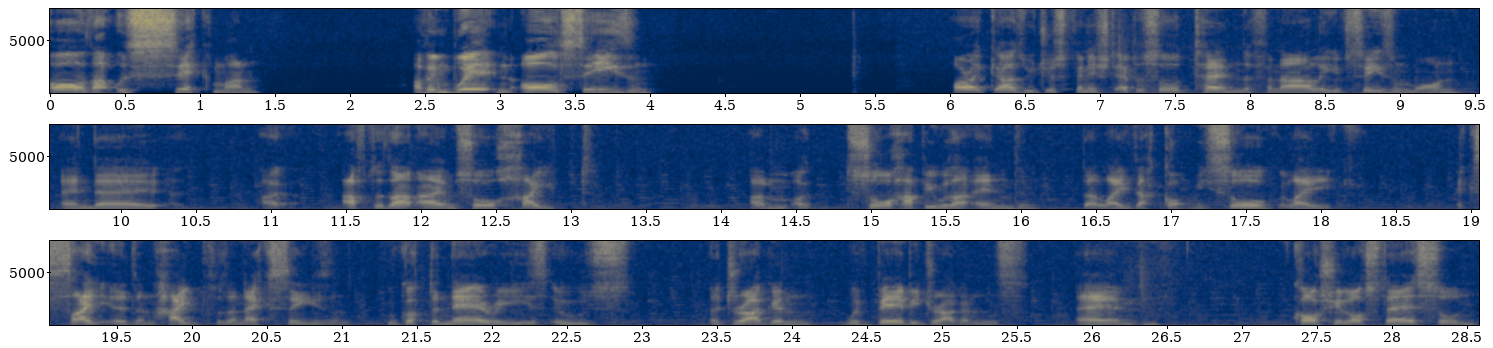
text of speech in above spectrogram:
Oh, that was sick, man. I've been waiting all season. Alright, guys, we just finished episode 10, the finale of season 1, and uh, I, after that, I am so hyped. I'm uh, so happy with that ending that, like, that got me so, like, excited and hyped for the next season. We've got Daenerys, who's a dragon with baby dragons. Um, of course, she lost her son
